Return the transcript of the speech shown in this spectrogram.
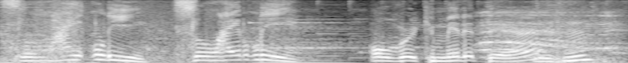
Slightly, slightly overcommitted there. Mm-hmm.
